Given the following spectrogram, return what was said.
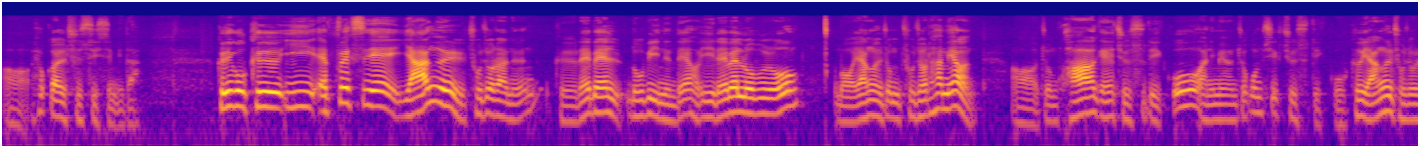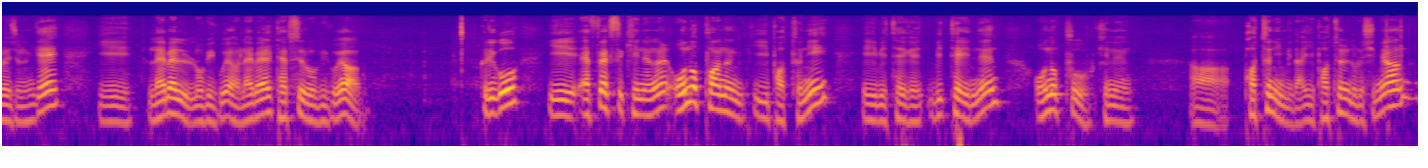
어, 효과를 줄 수 있습니다. 그리고 그 이 FX의 양을 조절하는 그 레벨 knob이 있는데요. 이 레벨 knob으로 뭐 양을 좀 조절하면 어, 좀 과하게 줄 수도 있고 아니면 조금씩 줄 수도 있고 그 양을 조절해 주는 게 이 레벨 knob이고요. 레벨 depth knob이고요. 그리고 이 FX 기능을 온오프 하는 이 버튼이 이 밑에 밑에 있는 온오프 기능 어, 버튼입니다. 이 버튼을 누르시면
